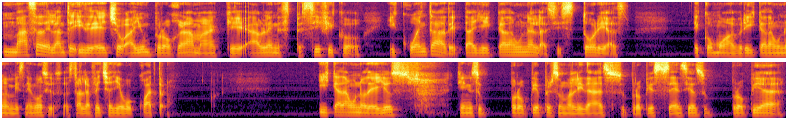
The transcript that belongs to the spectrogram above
más adelante, y de hecho hay un programa que habla en específico y cuenta a detalle cada una de las historias de cómo abrí cada uno de mis negocios. Hasta la fecha llevo cuatro. Y cada uno de ellos tiene su propia personalidad, su propia esencia, su propia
